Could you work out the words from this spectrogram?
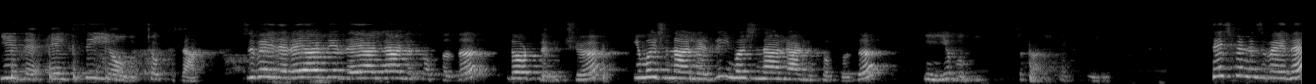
7 eksi iyi olur. Çok güzel. Zübeyde reelleri reellerle topladı. 4 ile 3'ü. İmajinalleri de imajinallerle topladı. İyiyi buldu. Süper. Eksi iyi. Seç birini Zübeyde.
